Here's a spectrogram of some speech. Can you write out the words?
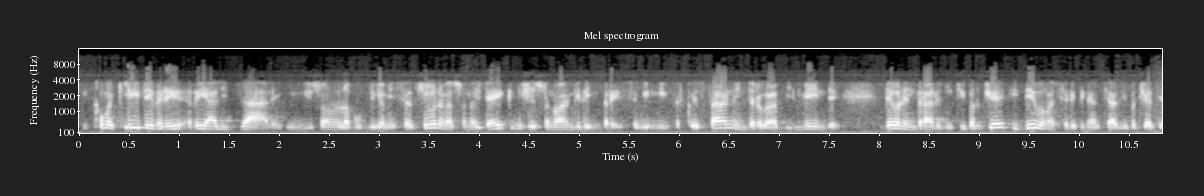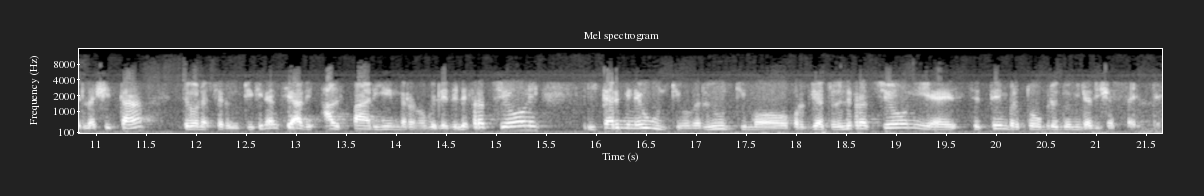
e come chi li deve re- realizzare, quindi sono la pubblica amministrazione ma sono i tecnici e sono anche le imprese, quindi per quest'anno interogabilmente devono entrare tutti i progetti, devono essere finanziati i progetti della città, devono essere tutti finanziati, al pari entrano quelle delle frazioni, il termine ultimo per l'ultimo progetto delle frazioni è settembre-ottobre 2017.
